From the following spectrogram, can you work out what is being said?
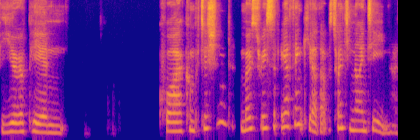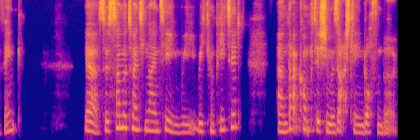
the European choir competition most recently, I think. Yeah, that was 2019, I think. Yeah, so summer 2019, we we competed, and that competition was actually in Gothenburg,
